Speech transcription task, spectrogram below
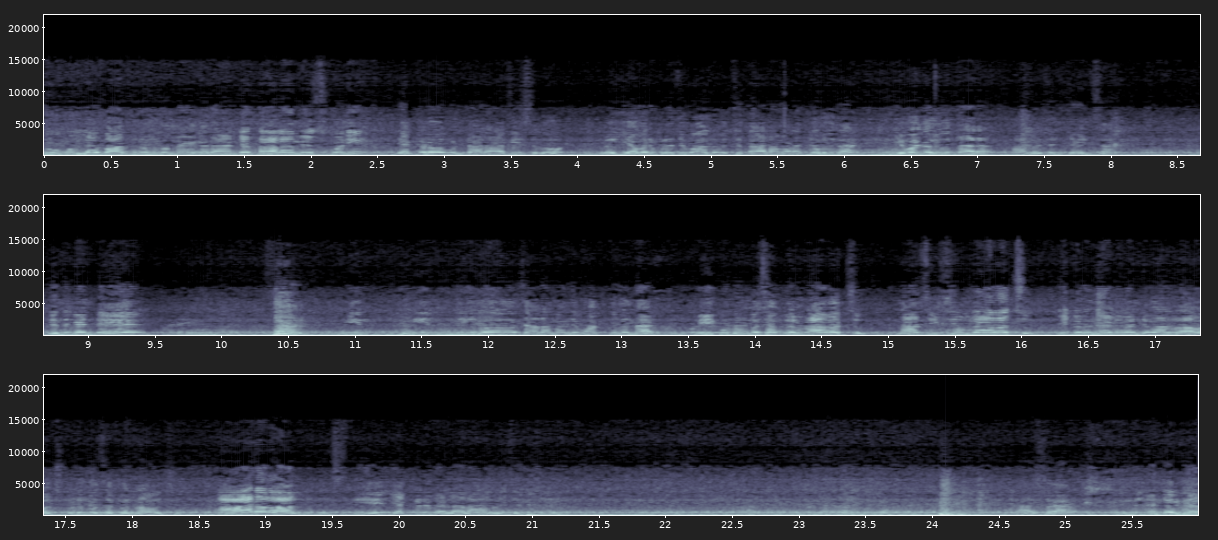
రూముల్లో బాత్రూమ్లు ఉన్నాయి కదా అంటే తాళం వేసుకొని ఎక్కడో ఉంటారు ఆఫీసులో. ఎవరు ప్రతి వాళ్ళు వచ్చి తాళం అడగగలుగుతారా? ఇవ్వగలుగుతారా? ఆలోచన చేయండి సార్. ఎందుకంటే సార్ మీరు మీరు మీలో చాలా మంది భక్తులు ఉన్నారు. మీ కుటుంబ సభ్యులు రావచ్చు. నా శిష్యులు రావచ్చు. ఇక్కడ ఉన్నటువంటి వాళ్ళు రావచ్చు. కుటుంబ సభ్యులు రావచ్చు. ఆడవాళ్ళు వస్తే ఎక్కడ వెళ్ళాలి ఆలోచించండి కాదు సార్ అంటే మీ-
